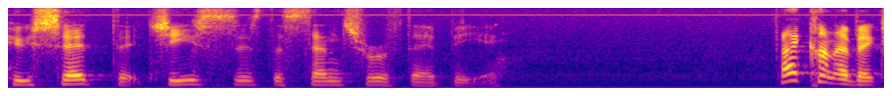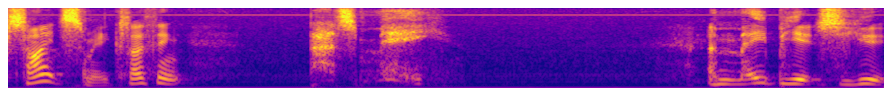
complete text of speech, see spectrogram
who said that Jesus is the center of their being. That kind of excites me because I think, that's me. And maybe it's you.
